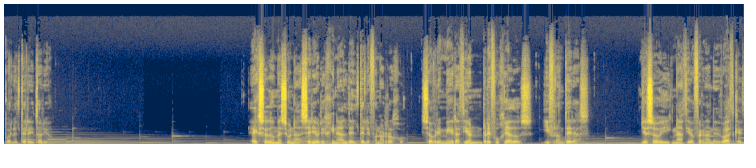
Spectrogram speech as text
por el territorio. Exodum es una serie original del Teléfono Rojo, sobre inmigración, refugiados y fronteras. Yo soy Ignacio Fernández Vázquez,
